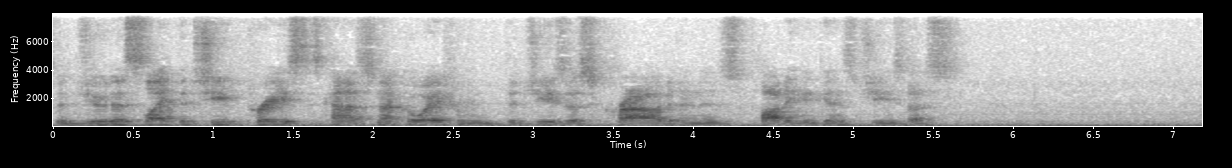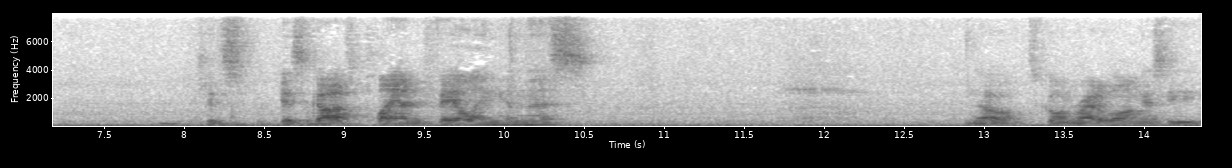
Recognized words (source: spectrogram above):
So Judas, like the chief priests, has kind of snuck away from the Jesus crowd and is plotting against Jesus. Is, is God's plan failing in this? No, it's going right along as he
